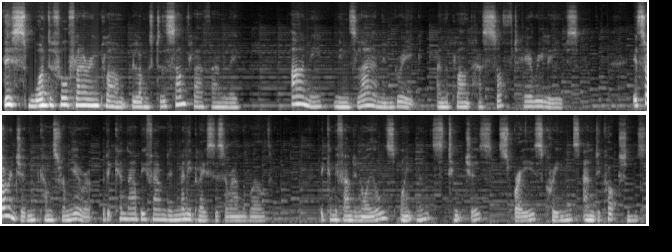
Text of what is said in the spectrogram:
This wonderful flowering plant belongs to the sunflower family. Arni means lamb in Greek, and the plant has soft, hairy leaves. Its origin comes from Europe, but it can now be found in many places around the world. It can be found in oils, ointments, tinctures, sprays, creams, and decoctions,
